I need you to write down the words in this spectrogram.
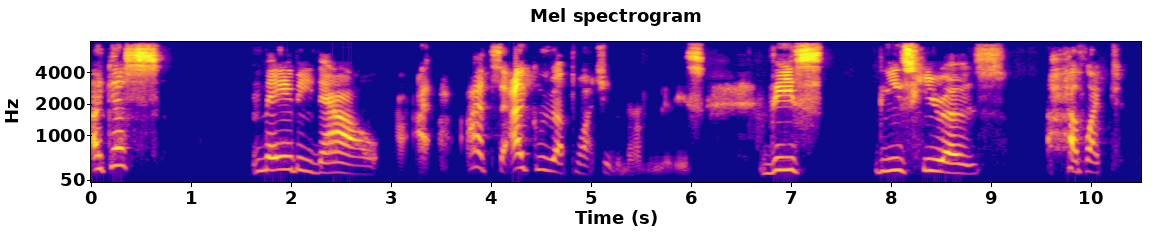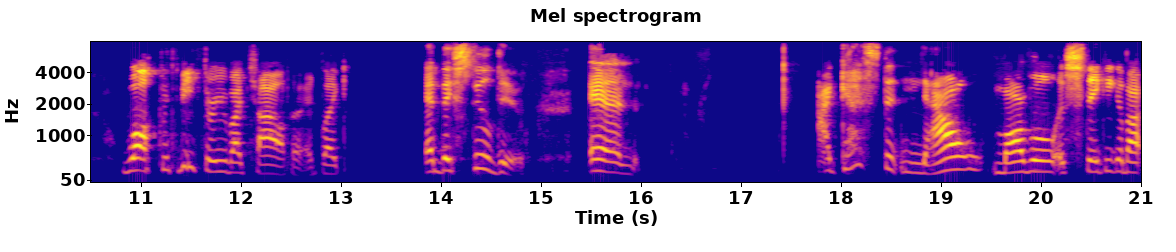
I guess maybe now I I'd say I grew up watching the Marvel movies. These these heroes have like walked with me through my childhood, like, and they still do. And I guess that now Marvel is thinking about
